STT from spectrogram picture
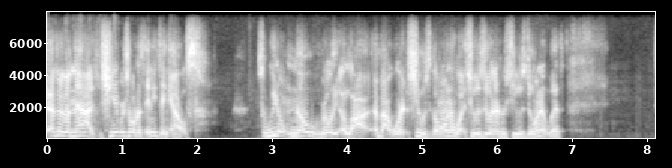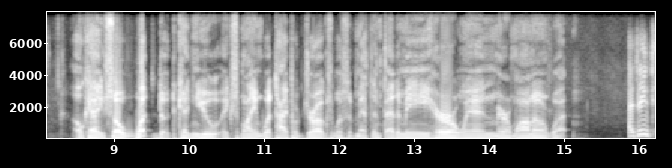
other than that, she never told us anything else. So we don't know really a lot about where she was going or what she was doing or who she was doing it with. Okay, so what do, can you explain? What type of drugs was it? Methamphetamine, heroin, marijuana, what? I think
